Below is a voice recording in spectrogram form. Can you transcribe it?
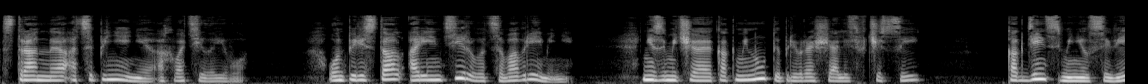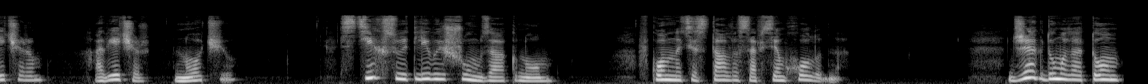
Странное оцепенение охватило его. Он перестал ориентироваться во времени, не замечая, как минуты превращались в часы, как день сменился вечером, а вечер — ночью. Стих суетливый шум за окном. В комнате стало совсем холодно. Джек думал о том,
